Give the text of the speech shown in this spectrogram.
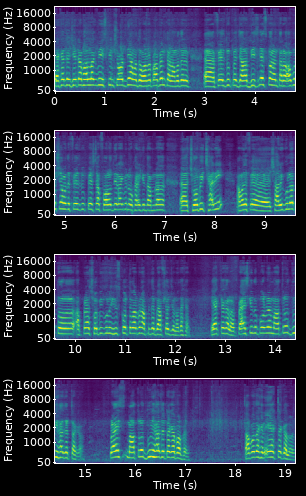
দেখা যায় যেটা ভালো লাগবে স্ক্রিনশট দিয়ে আমাদের অর্ডার পাবেন। কারণ আমাদের ফেসবুক পেজ যারা বিজনেস করেন, তারা অবশ্যই আমাদের ফেসবুক পেজটা ফলো দিয়ে রাখবেন। ওখানে কিন্তু আমরা ছবি ছাড়ি। আমাদের শাড়িগুলো, তো আপনারা ছবিগুলো ইউজ করতে পারবেন আপনাদের ব্যবসার জন্য। দেখেন একটা কালার প্রাইস কিন্তু পড়বে মাত্র দুই হাজার টাকা। প্রাইস মাত্র দুই হাজার টাকা পাবেন। তারপর দেখেন, এই একটা কালার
